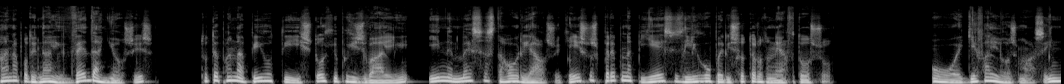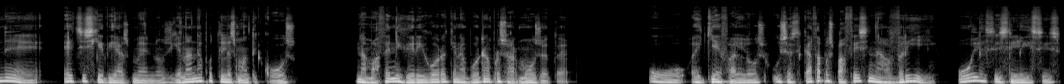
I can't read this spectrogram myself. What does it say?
Αν από την άλλη δεν τα νιώσεις, τότε πάει να πει ότι οι στόχοι που έχεις βάλει είναι μέσα στα όρια σου και ίσως πρέπει να πιέσει λίγο περισσότερο τον εαυτό σου. Ο εγκέφαλός μας είναι έτσι σχεδιασμένος για να είναι αποτελεσματικός, να μαθαίνει γρήγορα και να μπορεί να προσαρμόζεται. Ο εγκέφαλος ουσιαστικά θα προσπαθήσει να βρει όλες τις λύσεις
